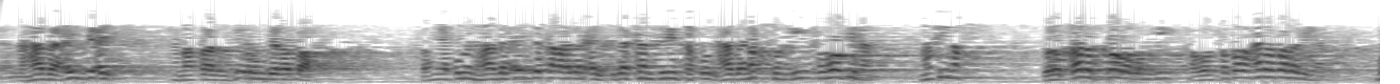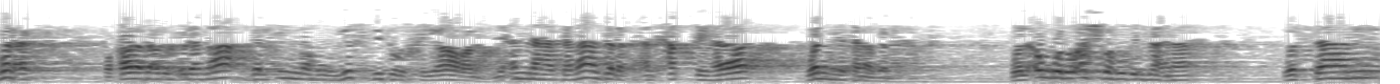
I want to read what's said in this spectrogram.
لأن هذا عيب بعيب كما قالوا بئر بغطاء. فهم يقولون هذا العيب بقى هذا العيب. إذا كان تريد تقول هذا نقص لي فهو بها ما في نقص. ولو قالت ضرر لي فهو صبر على ضررها. والعكس وقال بعض العلماء بل إنه يثبت الخيار لأنها تنازلت عن حقها ولم يتنازل عن حقها والأول أشبه بالمعنى والثاني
